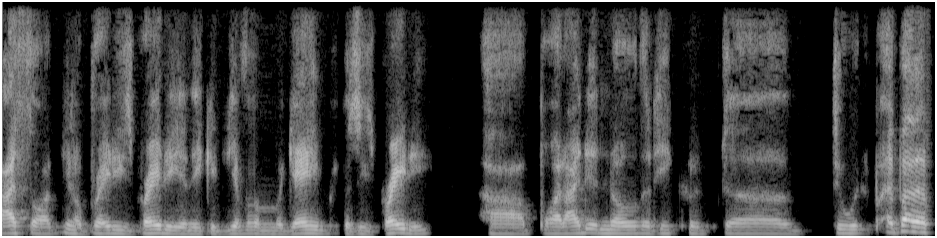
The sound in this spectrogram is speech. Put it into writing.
I thought you know Brady's Brady and he could give them a game because he's Brady. Uh, but I didn't know that he could uh, do it. By the,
